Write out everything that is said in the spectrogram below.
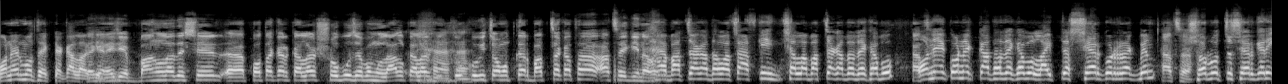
মনের মতো একটা কালার দেখেন এই যে বাংলাদেশের পতাকার কালার সবুজ এবং লাল কালার হ্যাঁ, কিন্তু হ্যাঁ। খুবই চমৎকার। বাচ্চা কাঁথা আছে কিনা? হ্যাঁ বাচ্চা আছে। আজকে ইনশাল্লাহ বাচ্চা কাঁথা দেখাবো। অনেক অনেক কাঁথা দেখাবো। লাইভটা শেয়ার করে রাখবেন। আচ্ছা। সর্বোচ্চ শেয়ারকারী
